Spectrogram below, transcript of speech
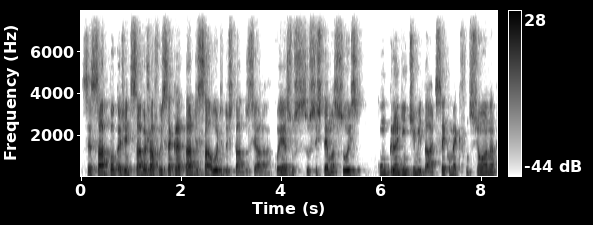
Você sabe, pouca gente sabe, eu já fui secretário de saúde do estado do Ceará. Conheço o, o sistema SUS com grande intimidade. Sei como é que funciona,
